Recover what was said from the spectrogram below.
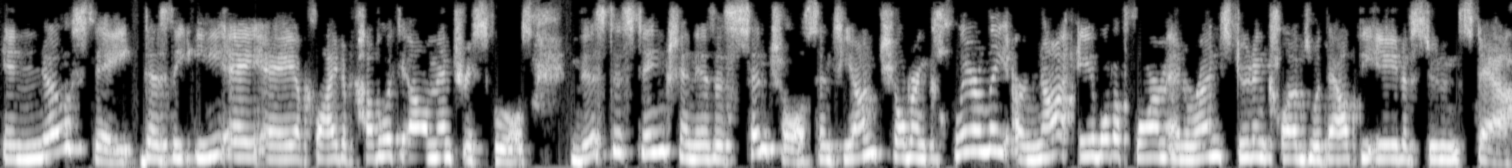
In no state does the EAA apply to public elementary schools. This distinction is essential since young children clearly are not able to form and run student clubs without the aid of student staff.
